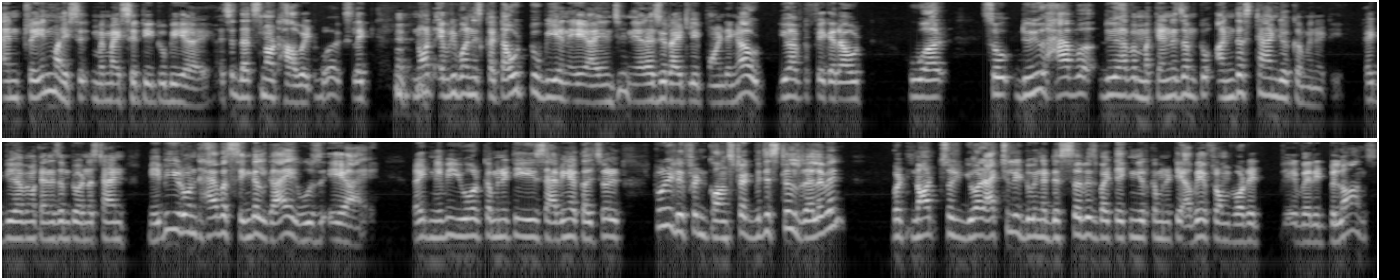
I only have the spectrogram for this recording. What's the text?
and train my my city to be AI. I said that's not how it works. Like not everyone is cut out to be an AI engineer, as you're rightly pointing out. You have to figure out who are. So do you have a do you have a mechanism to understand your community? Right? Do you have a mechanism to understand? Maybe you don't have a single guy who's AI, right? Maybe your community is having a cultural totally different construct, which is still relevant, but not so you are actually doing a disservice by taking your community away from what it where it belongs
